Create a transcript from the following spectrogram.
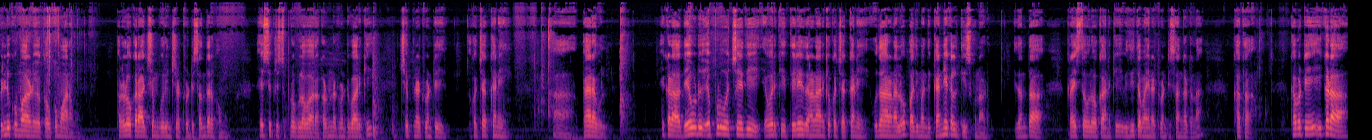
పెళ్ళి కుమారుని యొక్క ఉపమానము పరలోక రాజ్యం గురించినటువంటి సందర్భము యేసుక్రీస్తు ప్రభుల వారు అక్కడ ఉన్నటువంటి వారికి చెప్పినటువంటి ఒక చక్కని పారాబుల్. ఇక్కడ దేవుడు ఎప్పుడు వచ్చేది ఎవరికి తెలియదు అనడానికి ఒక చక్కని ఉదాహరణలో పది మంది కన్యకలను తీసుకున్నాడు. ఇదంతా క్రైస్తవ లోకానికి విదితమైనటువంటి సంఘటన కథ. కాబట్టి ఇక్కడ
